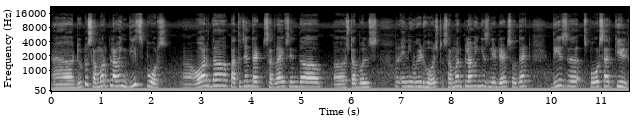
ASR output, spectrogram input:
uh, due to summer plowing these spores uh, or the pathogen that survives in the uh, stubbles or any weed host summer plowing is needed so that these uh, spores are killed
